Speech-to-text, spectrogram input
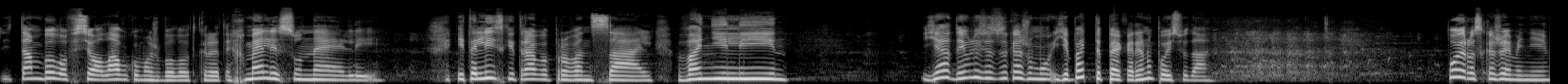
І Там було все, лавку можна було відкрити. Хмелі сунелі, італійські трави провансаль, ванілін. Я дивлюся і кажу, єбать ти пекаря, ну пой сюди. Пой, розкажи мені,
